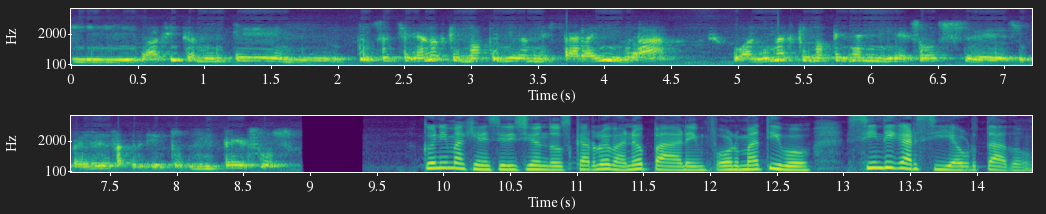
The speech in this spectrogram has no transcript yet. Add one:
y básicamente, pues serían las que no pudieran estar ahí, ¿verdad? O algunas que no tengan ingresos eh, superiores a 300 mil pesos. Con imágenes edición 2, Carlo Evano para Informativo, Cindy García Hurtado.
